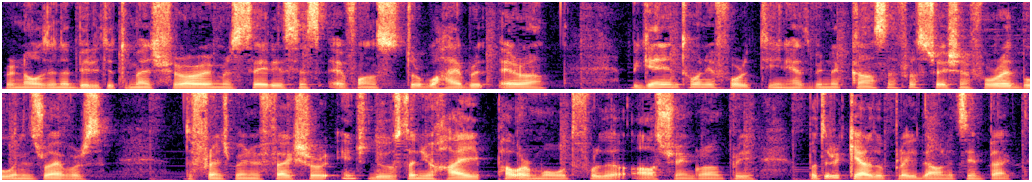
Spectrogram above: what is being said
Renault's inability to match Ferrari and Mercedes since F1's turbo hybrid era began in 2014 has been a constant frustration for Red Bull and its drivers. The French manufacturer introduced a new high power mode for the Austrian Grand Prix, but Ricciardo played down its impact.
